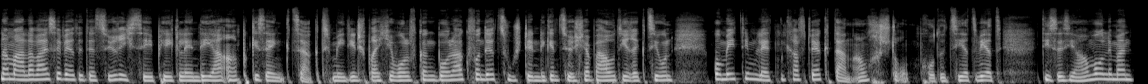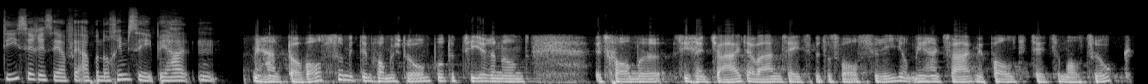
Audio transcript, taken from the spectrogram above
Normalerweise werde der Zürichseepegel Ende Jahr abgesenkt, sagt Mediensprecher Wolfgang Bollack von der zuständigen Zürcher Baudirektion, womit im Lettenkraftwerk dann auch Strom produziert wird. Dieses Jahr wolle man diese Reserve aber noch im See behalten. Wir haben da Wasser, mit dem kann man Strom produzieren und jetzt kann man sich entscheiden, wann setzt man das Wasser ein. Und wir haben gesagt, wir behalten es jetzt einmal zurück,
